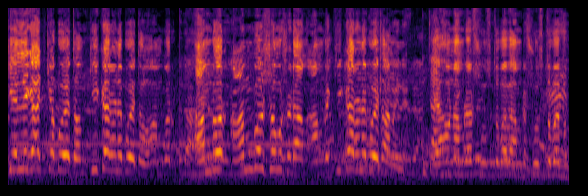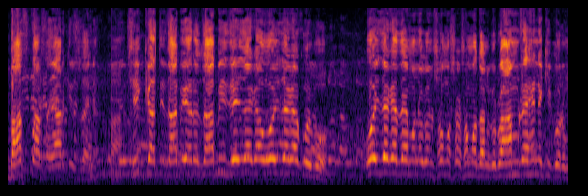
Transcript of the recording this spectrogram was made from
কে লেগে আটকে বয়েতাম কি কারণে বয়েতাম আমগর আমগর আমগর সমস্যাটা আমরা কি কারণে বয়েতাম এনে? এখন আমরা সুস্থভাবে আমরা সুস্থভাবে বাস পার আর কিছু চাই না। শিক্ষার্থী যাবি আর যাবি, যে জায়গা ওই জায়গা করব ওই জায়গায় যায় মনে করেন সমস্যার সমাধান করব। আমরা এখানে কি করব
